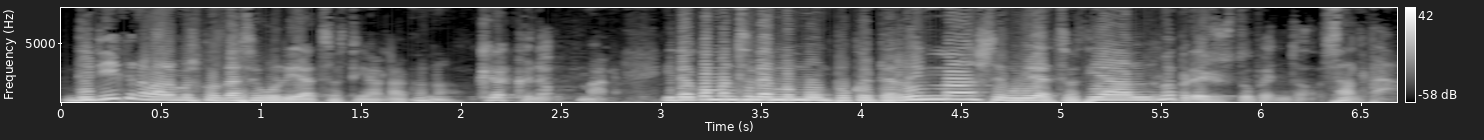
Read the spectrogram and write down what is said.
Diria que no vam escoltar Seguretat Social, eh, que no? Crec que no. Vale. I de començarem amb un poquet de ritme, Seguretat Social, M'ha pres estupendo. salta.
